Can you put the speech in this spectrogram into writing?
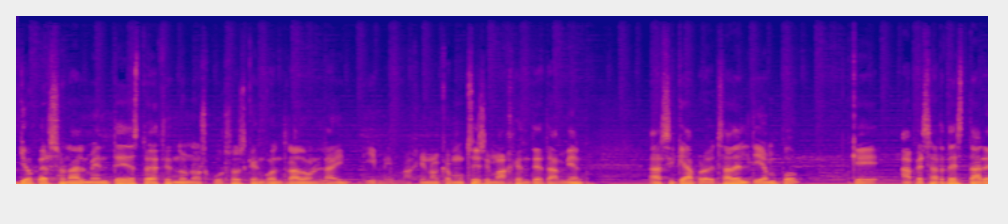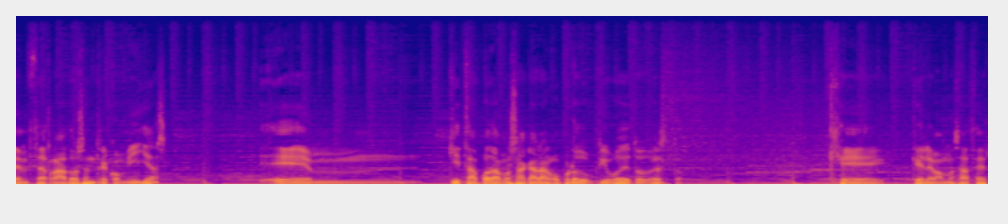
Yo personalmente estoy haciendo unos cursos que he encontrado online y me imagino que muchísima gente también Así que aprovechad el tiempo, que a pesar de estar encerrados, entre comillas, em, quizá podamos sacar algo productivo de todo esto. ¿Qué, le vamos a hacer?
